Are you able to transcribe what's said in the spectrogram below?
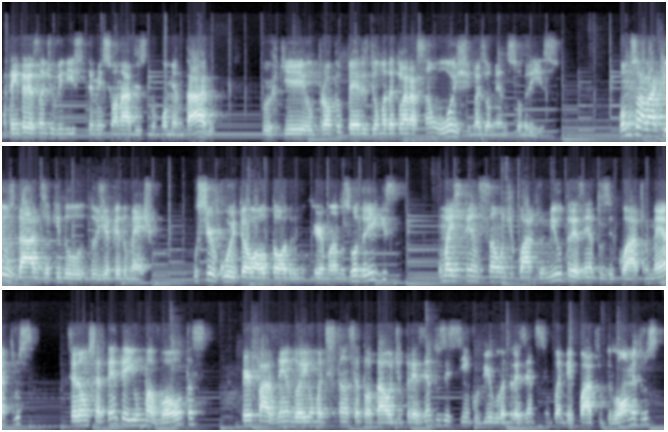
Até interessante o Vinícius ter mencionado isso no comentário, porque o próprio Pérez deu uma declaração hoje, mais ou menos, sobre isso. Vamos falar aqui os dados aqui do, do GP do México. O circuito é o Autódromo Hermanos Rodrigues, uma extensão de 4.304 metros, serão 71 voltas, perfazendo aí uma distância total de 305,354 quilômetros,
